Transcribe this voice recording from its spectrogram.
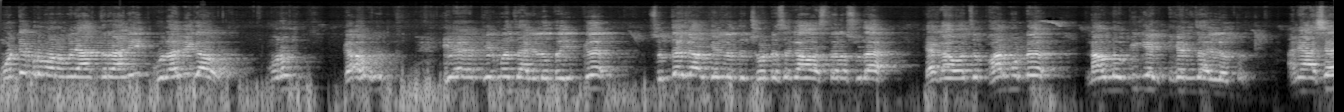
मोठ्या प्रमाणामध्ये अंतर आणि गुलाबी गाव म्हणून गाव हे फेमस झालेलं होतं. इतकं सुंदर गाव केलेलं होतं. छोटस गाव असताना सुद्धा या गावाचं फार मोठं नावलौकिक या ठिकाणी झालेलं होतं. आणि अशा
